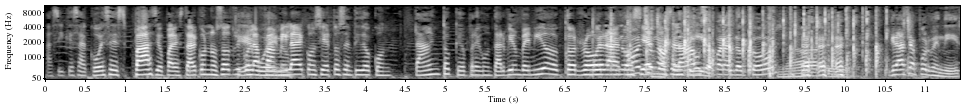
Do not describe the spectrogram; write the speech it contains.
Así que sacó ese espacio para estar con nosotros y con la bueno. familia de Concierto Sentido con tanto que preguntar. Bienvenido, doctor Robert, Buenas noches, un aplauso Sentido. para el doctor. Nada, eh, Gracias por venir.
